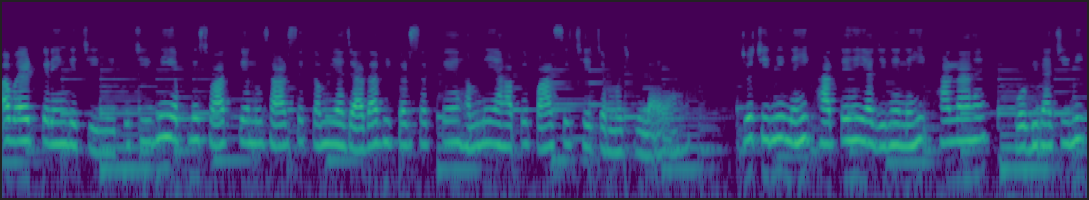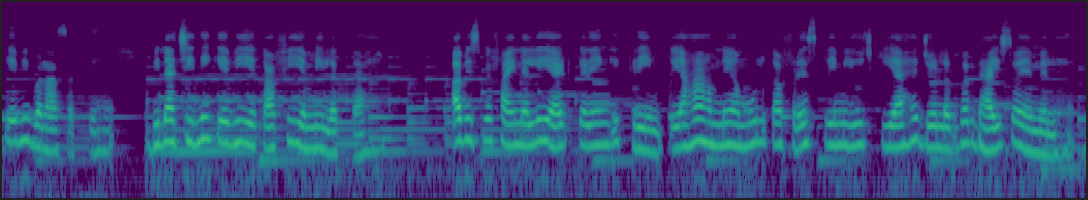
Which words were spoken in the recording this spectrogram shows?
अब ऐड करेंगे चीनी। तो चीनी अपने स्वाद के अनुसार से कम या ज़्यादा भी कर सकते हैं। हमने यहाँ पे पाँच से छः चम्मच मिलाया है। जो चीनी नहीं खाते हैं या जिन्हें नहीं खाना है, वो बिना चीनी के भी बना सकते हैं। बिना चीनी के भी ये काफ़ी यमी लगता है। अब इसमें फाइनली ऐड करेंगे क्रीम। तो यहाँ हमने अमूल का फ्रेश क्रीम यूज़ किया है, जो लगभग 250 सौ है।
